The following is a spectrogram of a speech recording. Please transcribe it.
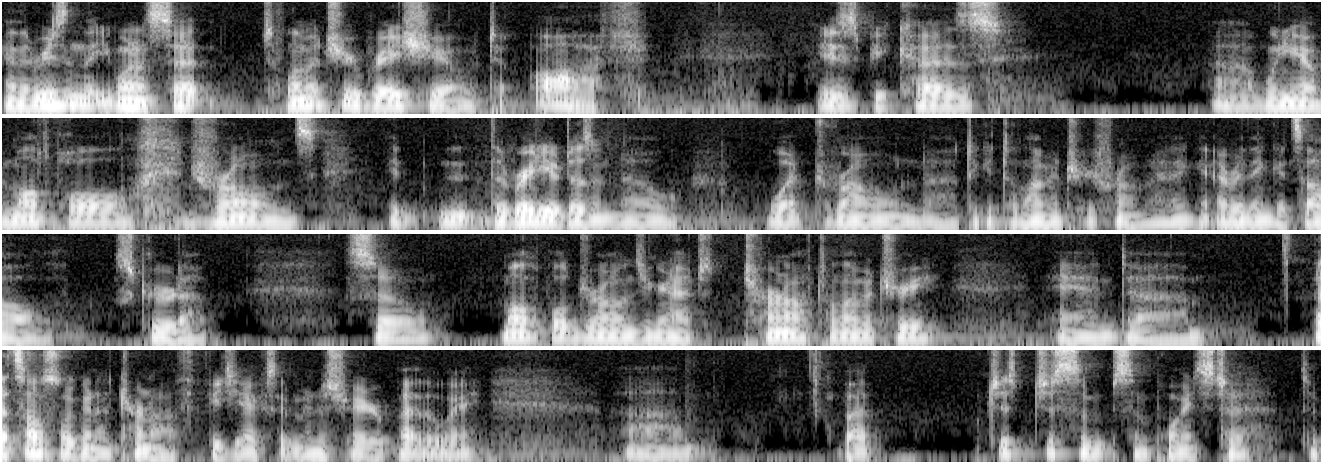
And the reason that you want to set telemetry ratio to off is because uh, when you have multiple drones, it, the radio doesn't know what drone uh, to get telemetry from. I think everything gets all screwed up. So multiple drones, you're to have to turn off telemetry, and um, that's also going to turn off VTX administrator, by the way. Um, but just just some some points to to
